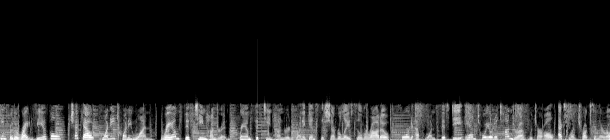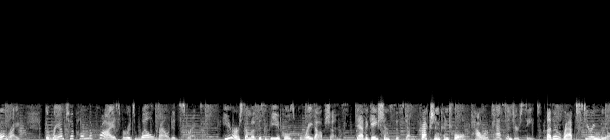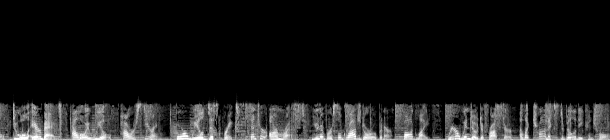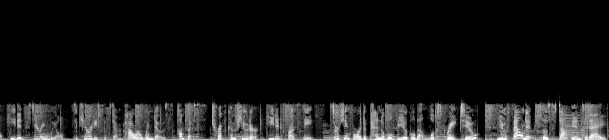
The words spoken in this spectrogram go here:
Looking for the right vehicle? Check out 2021 Ram 1500. Ram 1500 went against the Chevrolet Silverado, Ford F-150, and Toyota Tundra, which are all excellent trucks in their own right. The Ram took home the prize for its well-rounded strengths. Here are some of this vehicle's great options. Navigation system, traction control, power passenger seat, leather wrapped steering wheel, dual airbags, alloy wheels, power steering, four-wheel disc brakes, center armrest, universal garage door opener, fog lights, rear window defroster, electronic stability control, heated steering wheel, security system, power windows, compass, trip computer, heated front seats. Searching for a dependable vehicle that looks great too? You found it, so stop in today.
